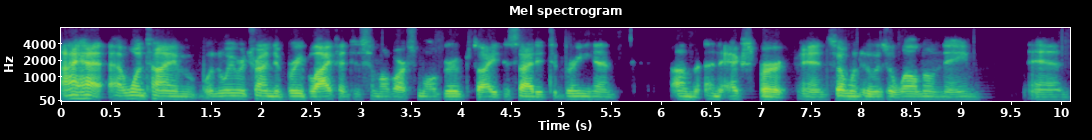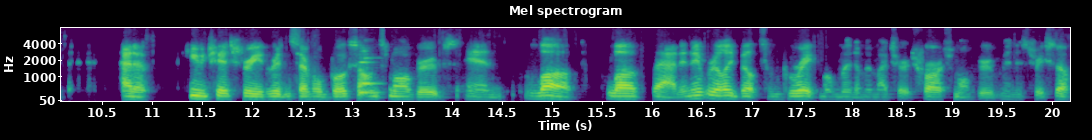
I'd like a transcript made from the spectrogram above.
I had at one time when we were trying to breathe life into some of our small groups, I decided to bring in um, an expert and someone who was a well-known name and had a huge history, had written several books on small groups, and loved loved that. And it really built some great momentum in my church for our small group ministry. So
